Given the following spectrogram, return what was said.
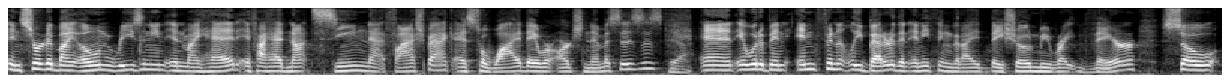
inserted my own reasoning in my head if I had not seen that flashback as to why they were arch nemesis. Yeah. And it would have been infinitely better than anything that I they showed me right there. So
